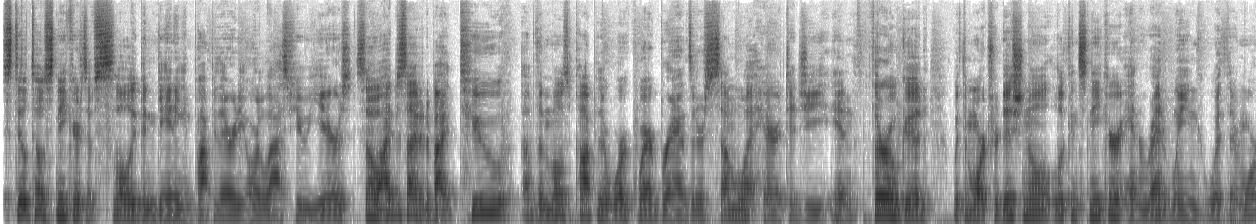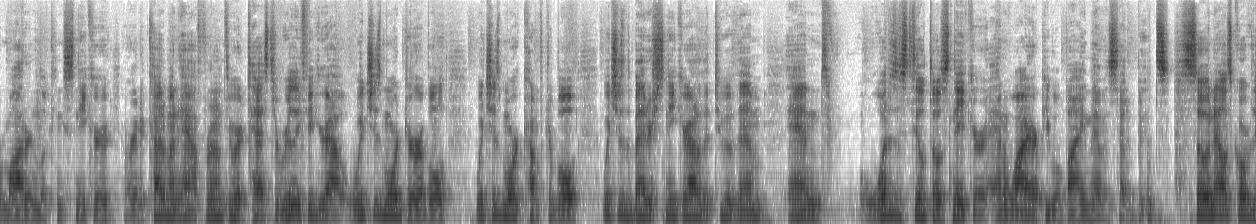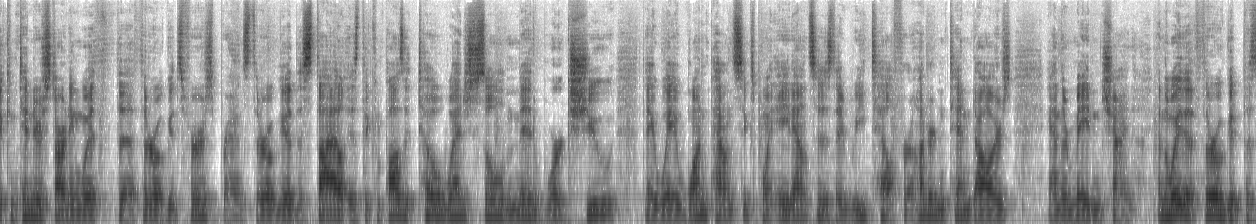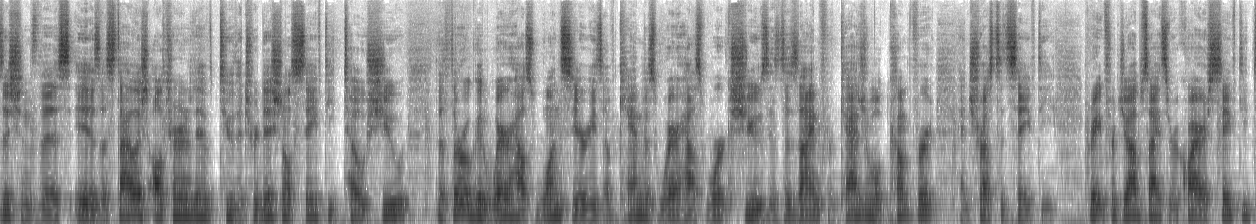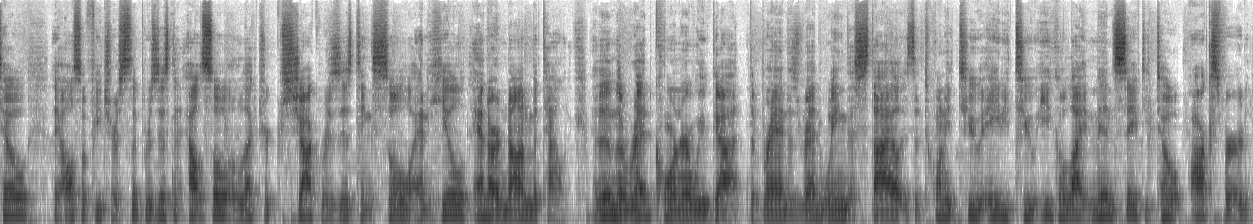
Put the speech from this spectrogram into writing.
Steel toe sneakers have slowly been gaining in popularity over the last few years, so I decided to buy two of the most popular workwear brands that are somewhat heritagey in Thorogood with the more traditional looking sneaker and Red Wing with their more modern looking sneaker. We're gonna cut them in half, run them through our test to really figure out which is more durable, which is more comfortable, which is the better sneaker out of the two of them, and what is a steel toe sneaker and why are people buying them instead of boots? So now let's go over the contenders starting with the Thorogoods first, brand's Thorogood. The style is the composite toe wedge sole mid work shoe. They weigh one pound, 6.8 ounces. They retail for $110 and they're made in China. And the way that Thorogood positions this is a stylish alternative to the traditional safety toe shoe. The Thorogood Warehouse 1 series of canvas warehouse work shoes is designed for casual comfort and trusted safety. Great for job sites that require safety toe. They also feature a slip resistant outsole, electric shock resisting sole and heel, and are non-metallic. And then in the red corner, we've got the brand is Red Wing. The style is the 2282 Ecolite men's safety toe Oxford.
